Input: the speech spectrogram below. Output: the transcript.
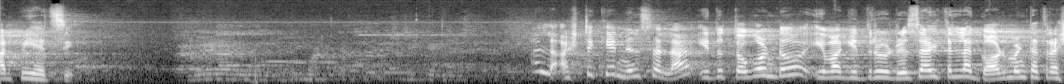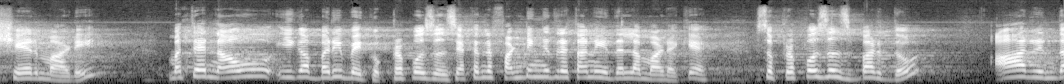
R P H C ಅಲ್ಲ, ಅಷ್ಟಕ್ಕೆ ನಿಲ್ಲಿಸಲ್ಲ ಇದು ತಗೊಂಡು ಇವಾಗ ರಿಸಲ್ಟ್ ಎಲ್ಲ ಗೌರ್ಮೆಂಟ್ ಹತ್ರ ಶೇರ್ ಮಾಡಿ, ಮತ್ತು ನಾವು ಈಗ ಬರಿಬೇಕು ಪ್ರಪೋಸಲ್ಸ್ ಯಾಕಂದರೆ ಫಂಡಿಂಗ್ ಇದ್ರೆ ತಾನೇ ಇದೆಲ್ಲ ಮಾಡೋಕ್ಕೆ. ಸೊ ಪ್ರಪೋಸಲ್ಸ್ ಬರೆದು ಆರಿಂದ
